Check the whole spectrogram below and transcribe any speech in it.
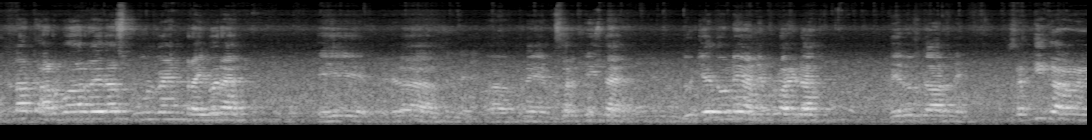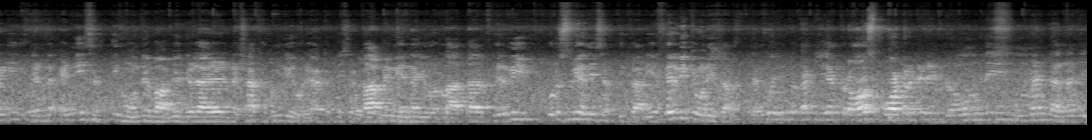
ਮੁੱਢਲਾ ਕਾਰੋਬਾਰ ਇਹਦਾ ਸਕੂਲ ਵੈਨ ਡਰਾਈਵਰ ਹੈ। ਇਹ ਜਿਹੜਾ ਆਪਣੇ ਸਰਵਿਸ ਦਾ ਹੈ। ਦੂਜੇ ਦੋਨੇ ਅਨਐਮਪਲੋਇਡ ਹੈ। ਬੇਰੁਜ਼ਗਾਰ ਨੇ। ਸਰ ਕੀ ਕਾਰਨ ਹੈ ਕਿ ਇੰਨ- ਇੰਨੀ ਸਖਤੀ ਹੋਣ ਦੇ ਬਾਵਜੂਦ ਜਿਹੜਾ ਇਹ ਨਸ਼ਾ ਖਤਮ ਨਹੀਂ ਹੋ ਰਿਹਾ ਕਿਉਂਕਿ ਸਰਕਾਰ ਨੇ ਵੀ ਇੰਨਾ ਜ਼ੋਰ ਲਾਤਾ ਫਿਰ ਵੀ ਪੁਲਿਸ ਵੀ ਇੰਨੀ ਸਖਤੀ ਕਰ ਰਹੀ ਹੈ ਫਿਰ ਵੀ ਕਿਉਂ ਨਹੀਂ ਚੱਲ ਰਿਹਾ ਦੇਖੋ ਜੀ ਪਤਾ ਕੀ ਹੈ ਕ੍ਰਾਸ ਬਾਰਡਰ ਜਿਹੜੀ ਡਰੋਨ ਦੀ ਮੂਵਮੈਂਟ ਹੈ ਨਾ ਜੀ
